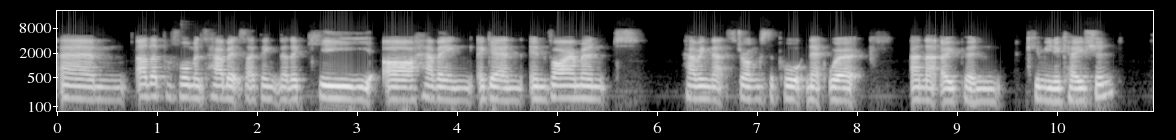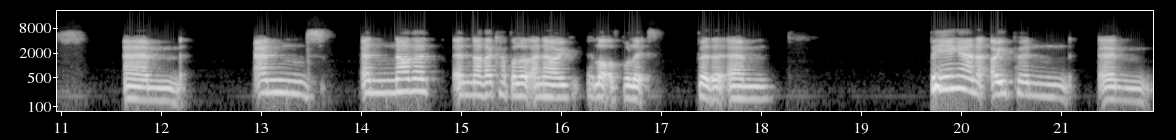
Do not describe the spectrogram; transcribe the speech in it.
Um, other performance habits I think that are key are having again environment, having that strong support network, and that open communication. Um, and another another couple of I know a lot of bullets, but um, being an open um,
